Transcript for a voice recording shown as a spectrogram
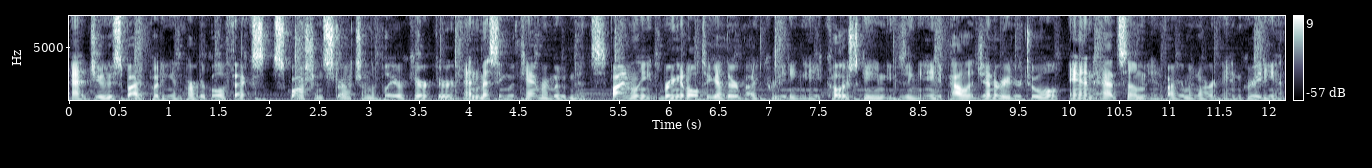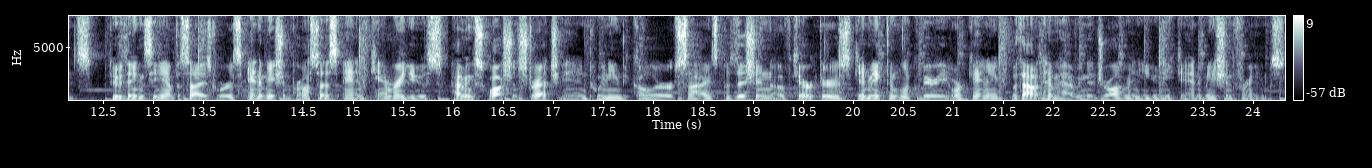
Add juice by putting in particle effects, squash and stretch on the player character, and messing with camera movements. Finally, bring it all together by creating a color scheme using a palette generator tool, and add some environment art and gradients. Two things he emphasized were his animation process and camera use. Having squash and stretch and tweening the color, size, position of characters can make them look very organic without him having to draw many unique animation frames.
